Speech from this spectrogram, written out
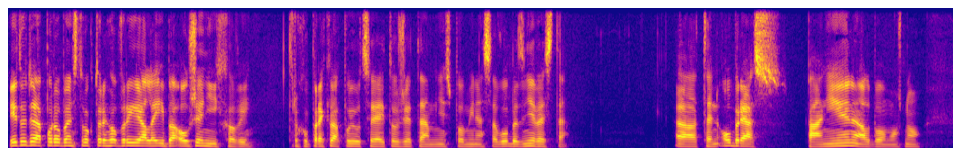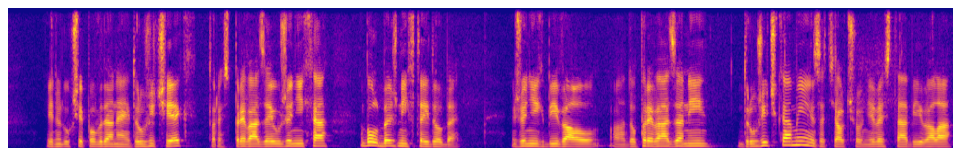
Je to teda podobenstvo, ktoré hovorí ale iba o ženíchovi. Trochu prekvapujúce je to, že tam nespomína sa vôbec nevesta. A ten obraz panien, alebo možno jednoduchšie povedané aj družičiek, ktoré sprevádzajú ženicha, bol bežný v tej dobe. Ženich býval doprevádzaný družičkami, zatiaľ čo nevesta bývala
